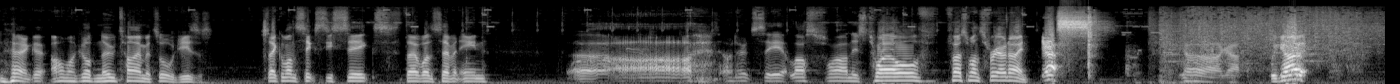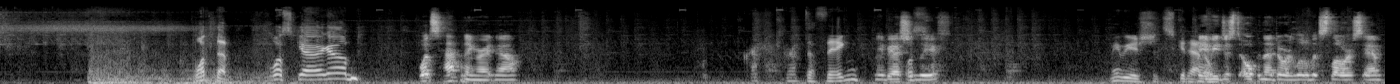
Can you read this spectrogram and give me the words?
Oh my god, no time at all, Jesus. Second one 66, third one 17. Uh, I don't see it. Last one is 12. First one's 309. Yes! Oh god. We got it! What the? What's going on? What's happening right now? Grab, grab the thing? Maybe I should What's- leave. Maybe you should skedaddle. Maybe just open that door a little bit slower, Sam.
